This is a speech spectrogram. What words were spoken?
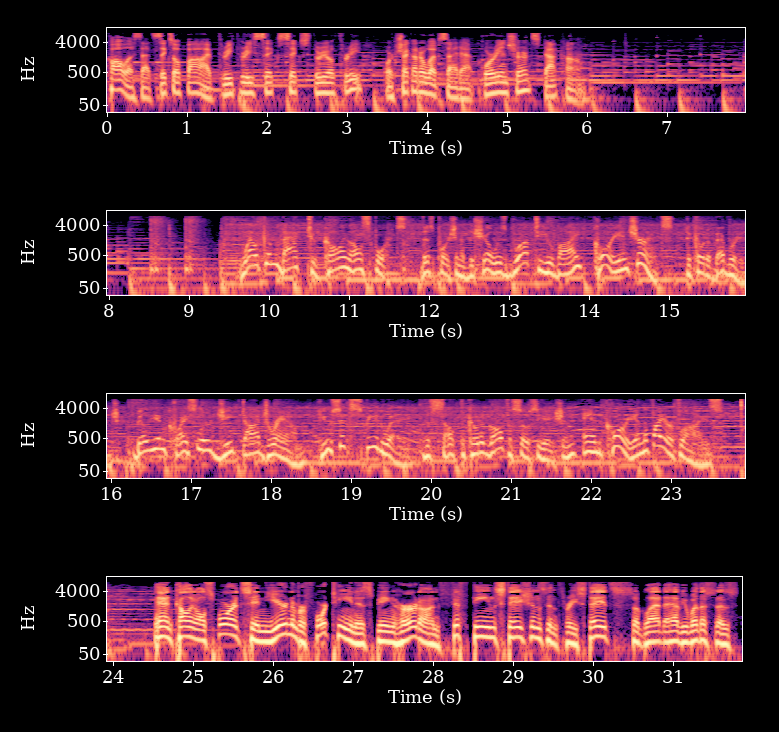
Call us at 605-336-6303 or check out our website at coreyinsurance.com. Welcome back to Calling All Sports. This portion of the show is brought to you by Corey Insurance, Dakota Beverage, Billion Chrysler Jeep Dodge Ram, Huset Speedway, the South Dakota Golf Association, and Corey and the Fireflies. And Calling All Sports in year number 14 is being heard on 15 stations in three states. So glad to have you with us as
